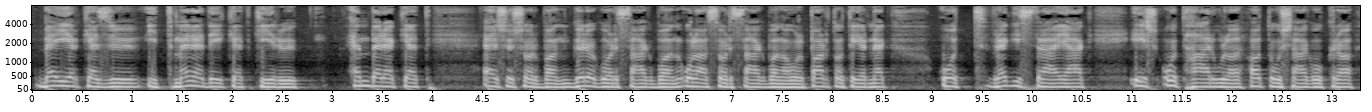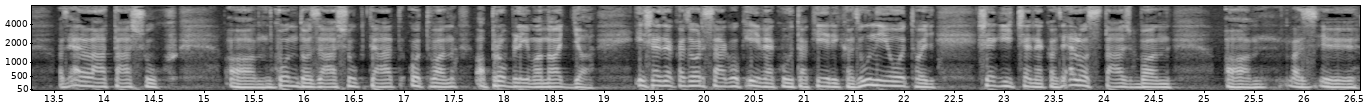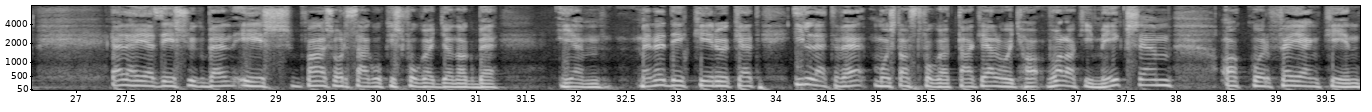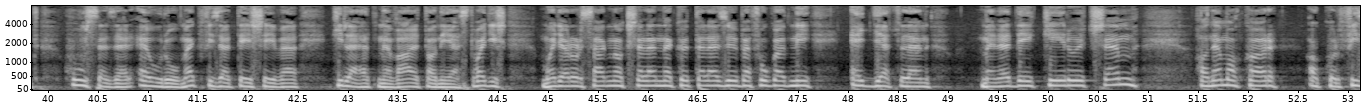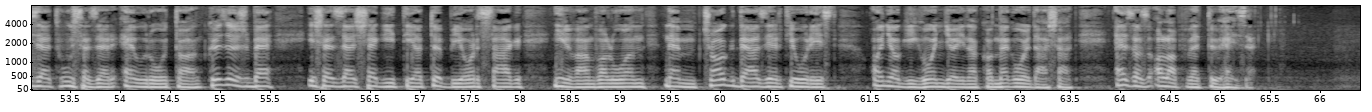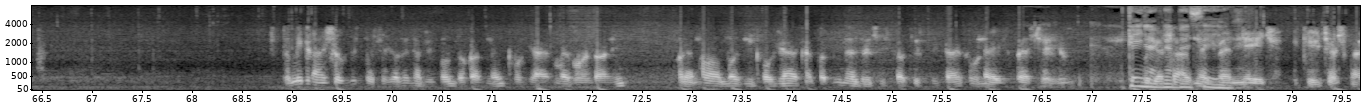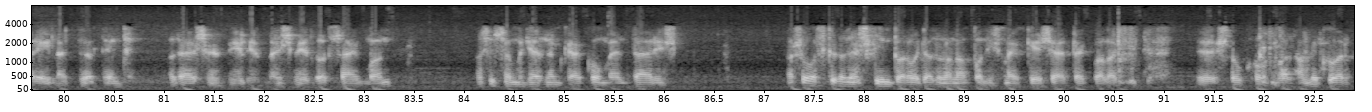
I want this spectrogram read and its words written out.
beérkező, itt menedéket kérő embereket, elsősorban Görögországban, Olaszországban, ahol partot érnek, ott regisztrálják, és ott hárul a hatóságokra az ellátásuk, a gondozásuk, tehát ott van a probléma nagyja. És ezek az országok évek óta kérik az Uniót, hogy segítsenek az elosztásban, a, az ő elhelyezésükben, és más országok is fogadjanak be ilyen menedékkérőket, illetve most azt fogadták el, hogy ha valaki mégsem, akkor fejenként 20 ezer euró megfizetésével ki lehetne váltani ezt. Vagyis Magyarországnak se lenne kötelező befogadni egyetlen menedékkérőt sem, ha nem akar, akkor fizet 20 ezer eurót a közösbe, és ezzel segíti a többi ország nyilvánvalóan nem csak, de azért jó részt anyagi gondjainak a megoldását. Ez az alapvető helyzet. A migránsok biztos, hogy az anyagi gondokat nem fogják megoldani, hanem halmozni fogják, hát a bűnözési statisztikákról ne is beszéljünk. Tényleg Ugye nem beszéljünk. 44 kétses merénylet történt az első fél évben Svédországban. Azt hiszem, hogy ez nem kell kommentár, és a sors különös fintor, hogy azon a napon is megkéseltek valakit Stockholmban, amikor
